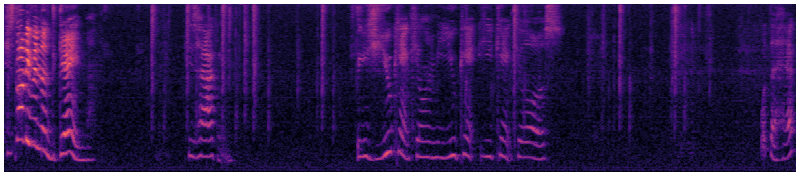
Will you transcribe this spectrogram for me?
He's not even in the game. He's hacking. Because you can't kill him, you can't he can't kill us. What the heck?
